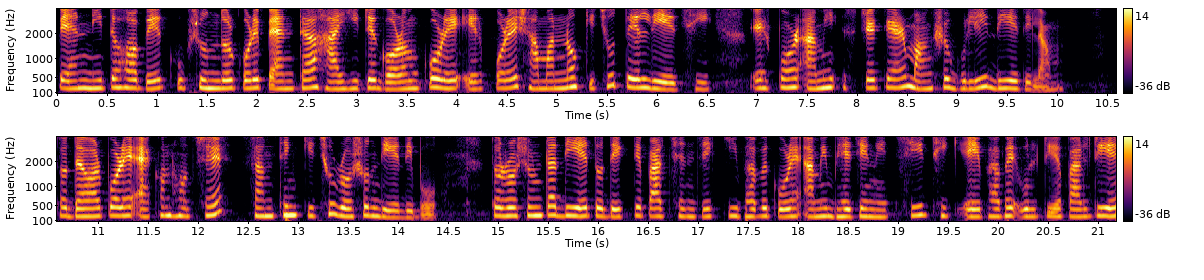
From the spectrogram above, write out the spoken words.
প্যান নিতে হবে। খুব সুন্দর করে প্যানটা হাই হিটে গরম করে এরপরে সামান্য কিছু তেল দিয়েছি। এরপর আমি স্টেকের মাংসগুলি দিয়ে দিলাম। তো দেওয়ার পরে এখন হচ্ছে সামথিং কিছু রসুন দিয়ে দিব। তো রসুনটা দিয়ে তো দেখতে পাচ্ছেন যে কীভাবে করে আমি ভেজে নিচ্ছি, ঠিক এইভাবে উল্টিয়ে পাল্টিয়ে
